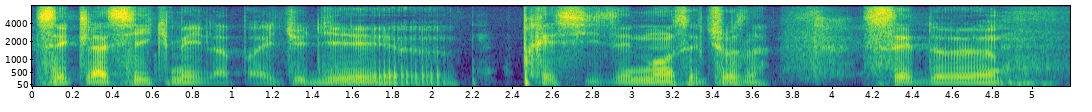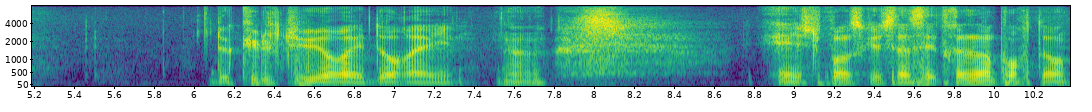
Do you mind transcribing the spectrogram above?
c'est classique, mais il n'a pas étudié euh, précisément cette chose-là. C'est de, culture et d'oreille. Hein. Et je pense que ça, c'est très important.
